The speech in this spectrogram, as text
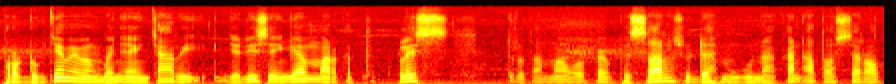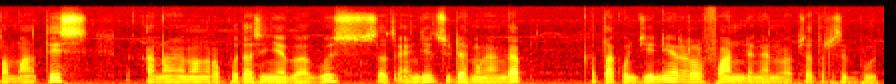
produknya memang banyak yang cari. Jadi sehingga marketplace terutama web besar sudah menggunakan atau secara otomatis karena memang reputasinya bagus, search engine sudah menganggap kata kunci ini relevan dengan website tersebut.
